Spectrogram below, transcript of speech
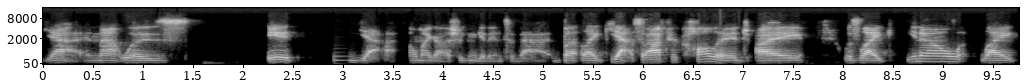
yeah, and that was it. Yeah. Oh my gosh, we can get into that. But like, yeah. So after college, I was like, you know, like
